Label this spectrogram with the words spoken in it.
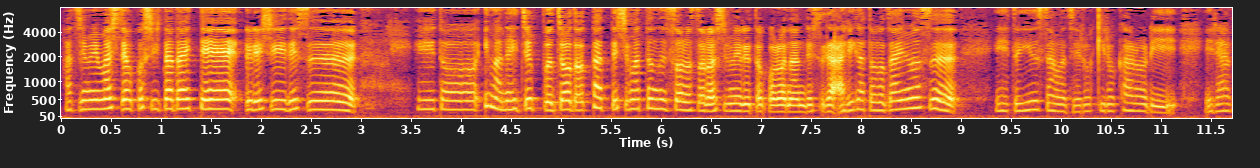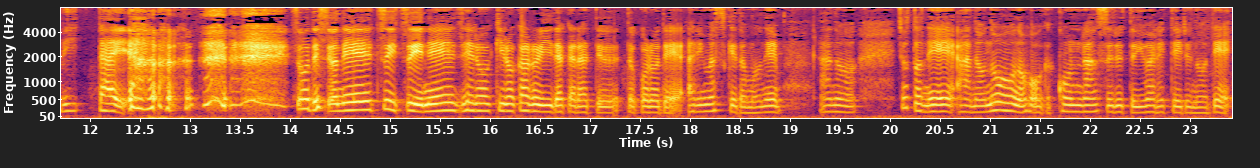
はじめましてお越しいただいて嬉しいです。えっ、ー、と、今ね、10分ちょうど経ってしまったので、そろそろ締めるところなんですが、ありがとうございます。えっ、ー、と、ゆうさんは0キロカロリー選びたい。そうですよね。ついついね、0キロカロリーだからというところでありますけどもね。あのちょっとねあの脳の方が混乱すると言われているので、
